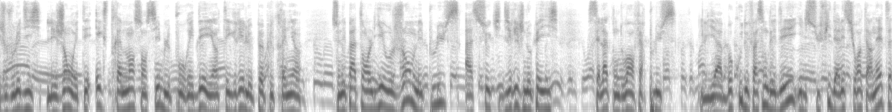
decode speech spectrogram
je vous le dis, les gens ont été extrêmement sensibles pour aider et intégrer le peuple ukrainien. Ce n'est pas tant lié aux gens, mais plus à ceux qui dirigent nos pays. C'est là qu'on doit en faire plus. Il y a beaucoup de façons d'aider, il suffit d'aller sur Internet.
